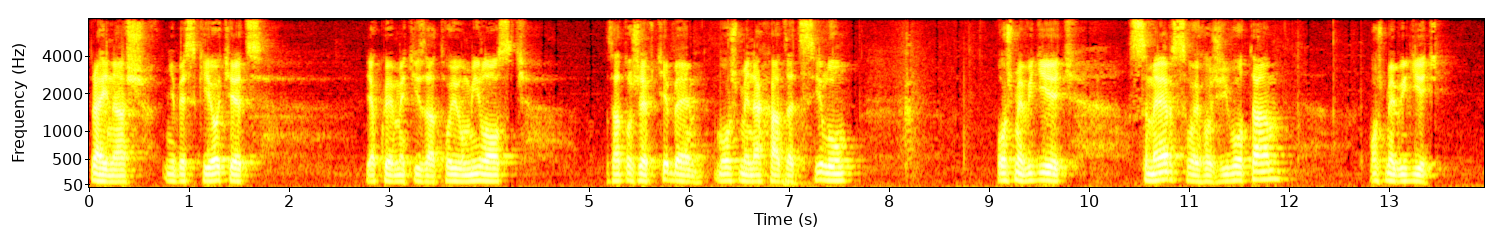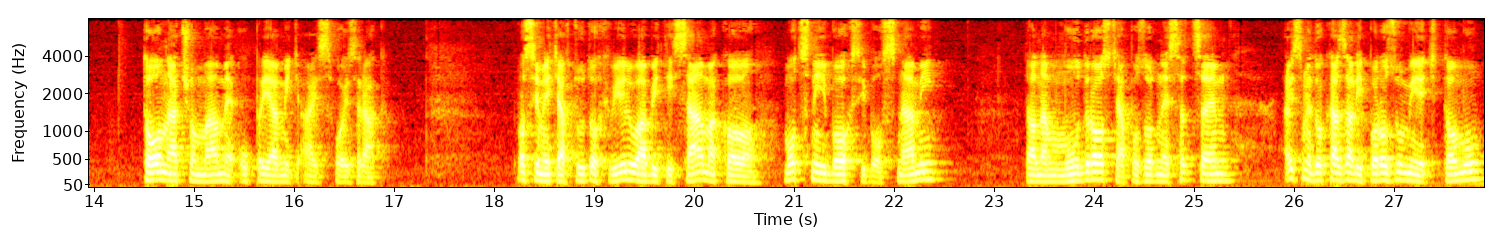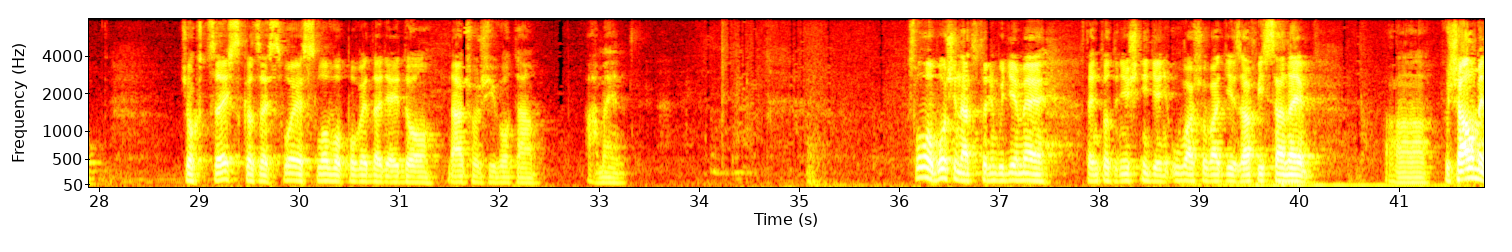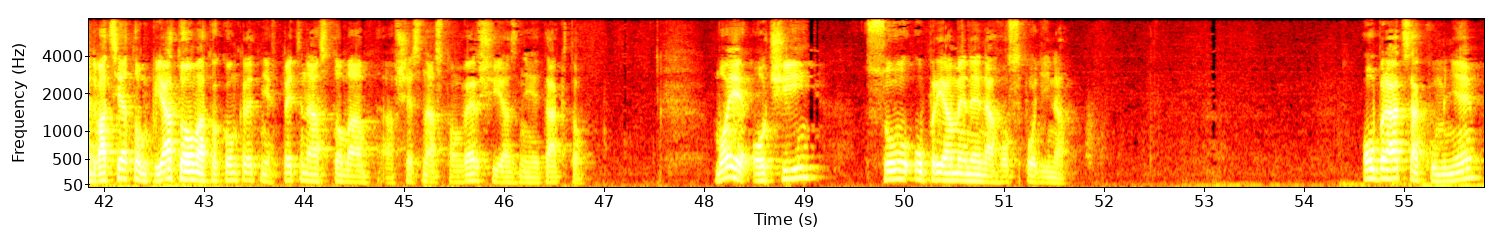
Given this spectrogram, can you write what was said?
Drahý náš nebeský Otec, ďakujeme Ti za Tvoju milosť, za to, že v Tebe môžeme nachádzať silu, môžeme vidieť smer svojho života, môžeme vidieť to, na čo máme upriamiť aj svoj zrak. Prosíme ťa v túto chvíľu, aby Ty sám ako mocný Boh si bol s nami, dal nám múdrosť a pozorné srdce, aby sme dokázali porozumieť tomu, čo chceš skrze svoje slovo povedať aj do nášho života. Amen. Slovo Bože, nad ktorým budeme v tento dnešný deň uvažovať, je zapísané v Žalme 25. a to konkrétne v 15. a v 16. verši a znie takto. Moje oči sú upriamené na hospodina. Obráť sa ku mne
